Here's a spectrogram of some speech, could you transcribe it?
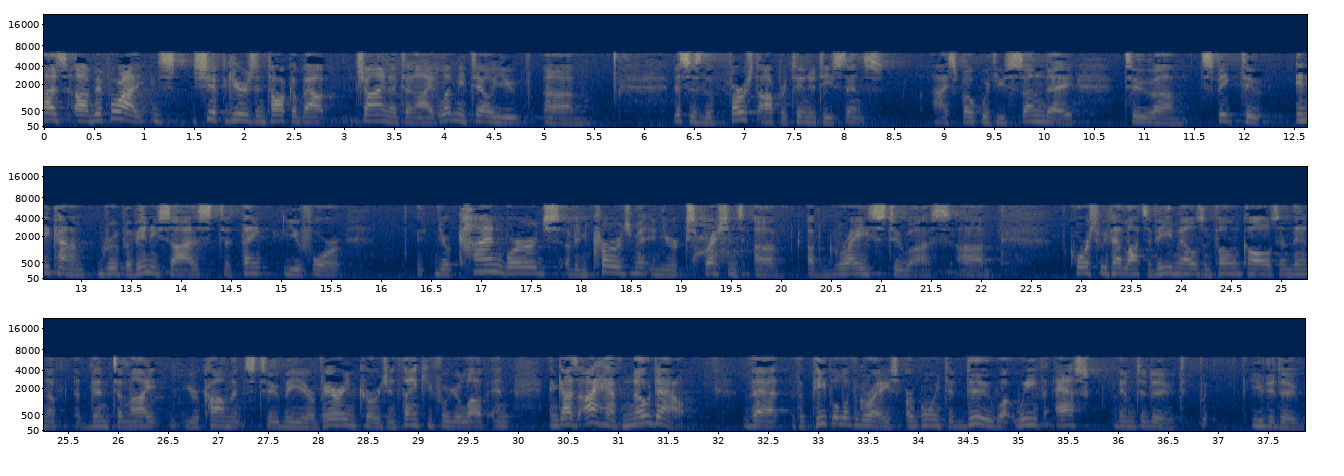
Guys, uh, before I shift gears and talk about China tonight, let me tell you um, this is the first opportunity since I spoke with you Sunday to um, speak to any kind of group of any size to thank you for your kind words of encouragement and your expressions of, of grace to us. Uh, course, we've had lots of emails and phone calls, and then, uh, then tonight, your comments to me are very encouraging. Thank you for your love. And, and guys, I have no doubt that the people of grace are going to do what we've asked them to do, to, you to do.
